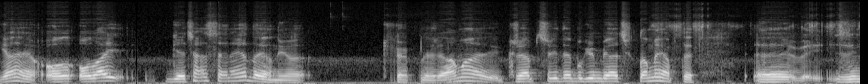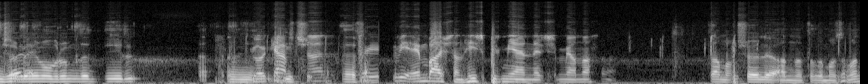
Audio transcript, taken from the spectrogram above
Yani o, olay geçen seneye dayanıyor kökleri ama Crabtree de bugün bir açıklama yaptı. Ee, zincir Öyle. benim umurumda değil. Hani Görkem hiç- sen Efendim? bir en baştan hiç bilmeyenler için bir anlatsana. Tamam şöyle anlatalım o zaman.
